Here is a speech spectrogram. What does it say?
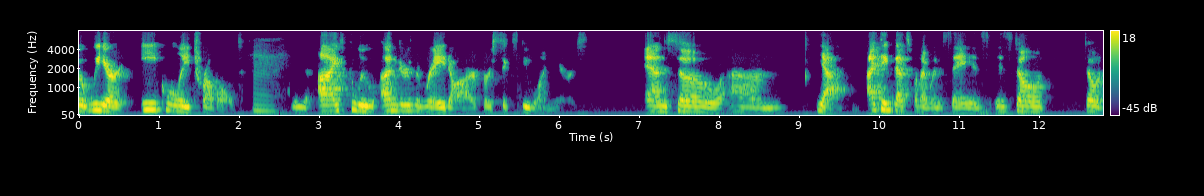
but we are equally troubled. Mm. I flew under the radar for 61 years. And so, um, yeah, I think that's what I want to say is, is don't, don't,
